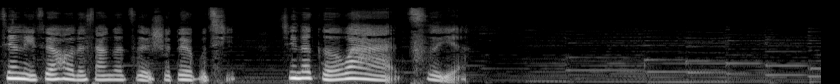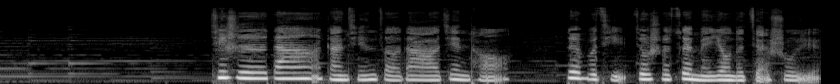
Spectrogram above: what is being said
信里最后的三个字是“对不起”，显得格外刺眼。其实，当感情走到尽头，“对不起”就是最没用的结束语，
